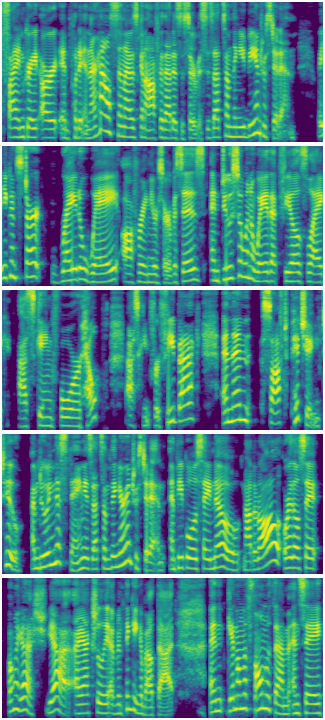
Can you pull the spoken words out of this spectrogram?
find great art and put it in their house, and I was going to offer that as a service. Is that something you'd be interested in? Right? You can start right away offering your services and do so in a way that feels like asking for help, asking for feedback, and then soft pitching too. I'm doing this thing. Is that something you're interested in? And people will say, no, not at all. Or they'll say, oh my gosh, yeah, I actually, I've been thinking about that. And get on the phone with them and say,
